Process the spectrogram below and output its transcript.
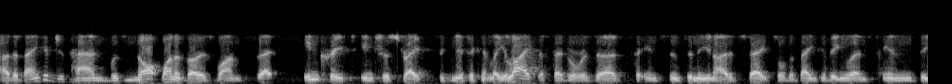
uh, the Bank of Japan was not one of those ones that increased interest rates significantly, like the Federal Reserve, for instance, in the United States or the Bank of England in the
